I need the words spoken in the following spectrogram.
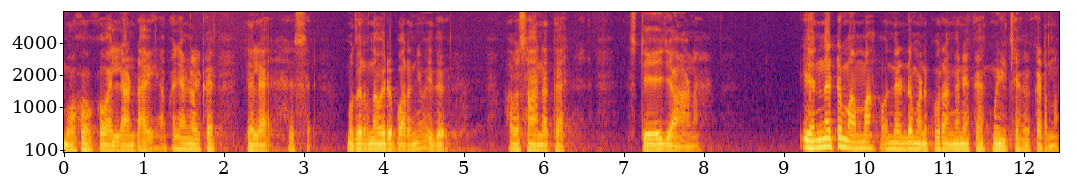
മുഖമൊക്കെ വല്ലാണ്ടായി. അപ്പം ഞങ്ങൾക്ക് ചില മുതിർന്നവർ പറഞ്ഞു ഇത് അവസാനത്തെ സ്റ്റേജാണ്. എന്നിട്ടും അമ്മ ഒന്ന് രണ്ട് മണിക്കൂർ അങ്ങനെയൊക്കെ മിഴിച്ചൊക്കെ കിടന്നു.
